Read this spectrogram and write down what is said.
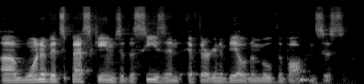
um, one of its best games of the season if they're going to be able to move the ball consistently.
